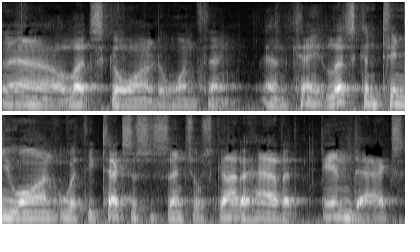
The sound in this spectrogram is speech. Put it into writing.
now let's go on to one thing. And okay, let's continue on with the Texas Essentials Gotta Have It Index.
